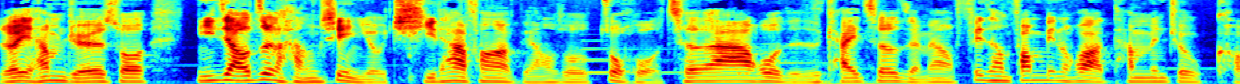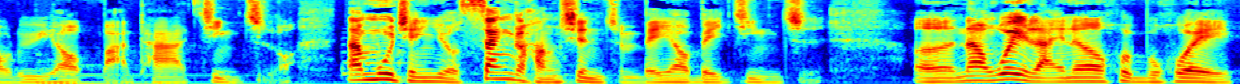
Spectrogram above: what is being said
所以他们觉得说，你只要这个航线有其他方法，比方说坐火车啊，或者是开车怎么样，非常方便的话，他们就考虑要把它禁止哦。那目前有三个航线准备要被禁止，呃，那未来呢，会不会？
